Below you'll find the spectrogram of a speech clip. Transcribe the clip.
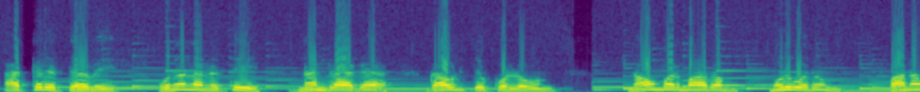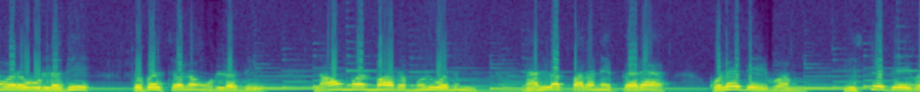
அக்கறை தேவை. உடல்நலத்தை நன்றாக கவனித்துக் கொள்ளவும். நவம்பர் மாதம் முழுவதும் பண வர உள்ளது. சுபசலம் உள்ளது நவம்பர் மாதம் முழுவதும் நல்ல பலனை பெற குலதெய்வம் இஷ்ட தெய்வ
